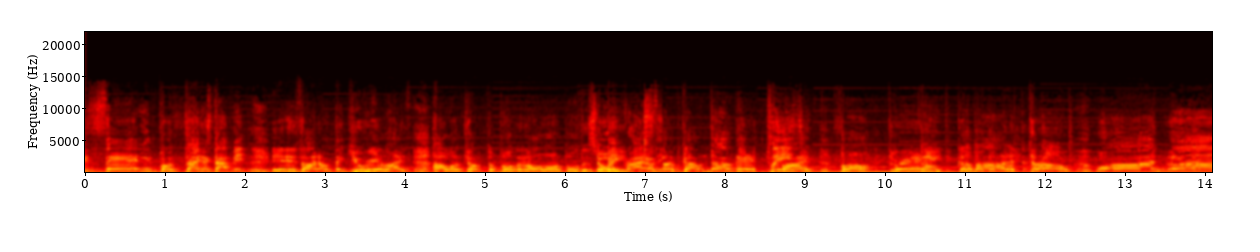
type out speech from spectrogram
is sad and pathetic. Stop it. It is. I don't think you realize how uncomfortable and horrible this will be. I don't I'm counting down here. Please. Five, four, three. Don't. Come Don't, don't, on. don't, Two, don't. one. Ah!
